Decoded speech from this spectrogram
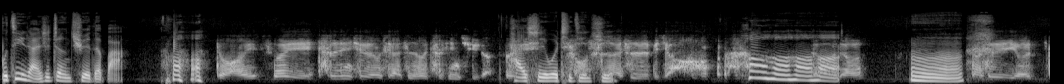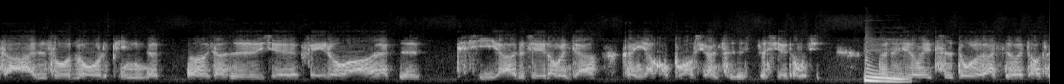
不尽然是正确的吧？对，所以吃进去的东西还是会吃进去的，还是会吃进去，还是比较好。哈哈哈哈嗯，那是有炸还是说肉的品的？呃，像是一些肥肉啊，还是皮啊，这些老人家可能牙口不好，喜欢吃这些东西。嗯，那这些东西吃多了，还是会造成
